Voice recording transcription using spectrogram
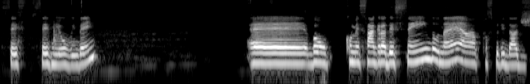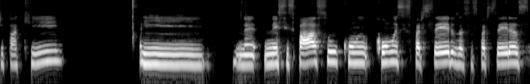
vocês me ouvem bem? É, bom, começar agradecendo né, a possibilidade de estar aqui e né, nesse espaço com, com esses parceiros, essas parceiras,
